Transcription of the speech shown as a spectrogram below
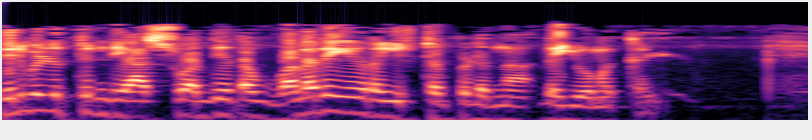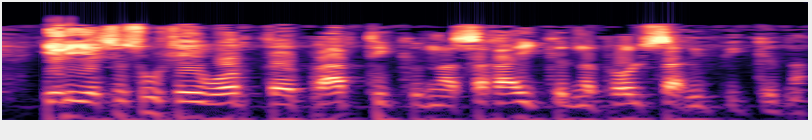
തിരുവഴുത്തിന്റെ ആസ്വാദ്യത വളരെയേറെ ഇഷ്ടപ്പെടുന്ന ദൈവമക്കൾ. എളിയ ശുശ്രൂഷയെ ഓർത്ത് പ്രാർത്ഥിക്കുന്ന സഹായിക്കുന്ന പ്രോത്സാഹിപ്പിക്കുന്ന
